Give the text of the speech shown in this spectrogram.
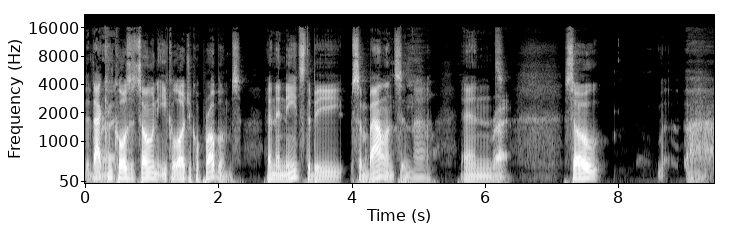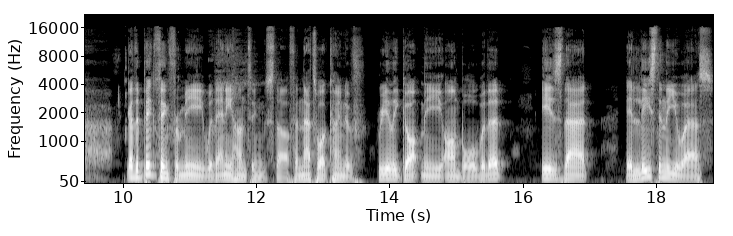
that can Right. cause its own ecological problems, and there needs to be some balance in there. And so, uh, the big thing for me with any hunting stuff, and that's what kind of really got me on board with it, is that at least in the US,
